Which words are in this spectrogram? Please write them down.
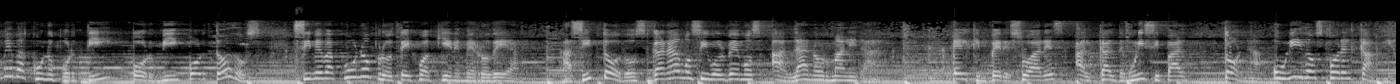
me vacuno por ti, por mí, por todos. Si me vacuno, protejo a quienes me rodean. Así todos ganamos y volvemos a la normalidad. Elkin Pérez Suárez, alcalde municipal, Tona, Unidos por el Cambio.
